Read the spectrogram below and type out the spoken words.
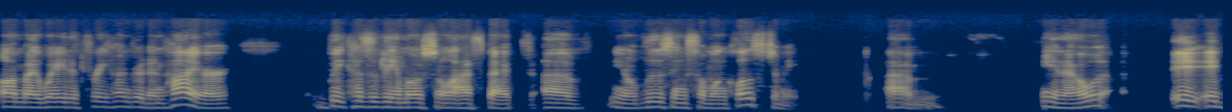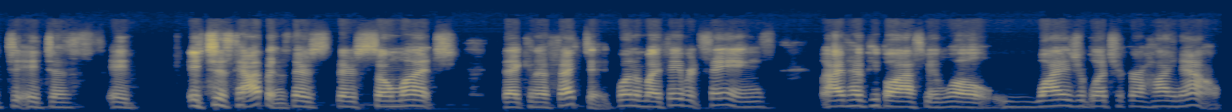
on my way to 300 and higher because of the emotional aspect of you know losing someone close to me. Um, you know it, it it just it it just happens. There's there's so much that can affect it. One of my favorite sayings i've had people ask me well why is your blood sugar high now?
